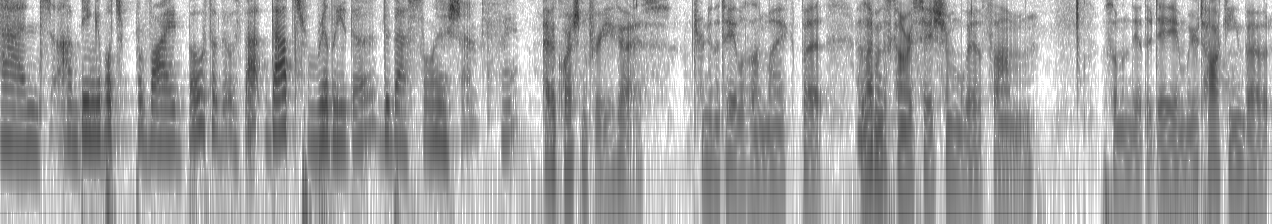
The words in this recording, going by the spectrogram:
And um, being able to provide both of those, that, that's really the, the best solution, right? I have a question for you guys. I'm turning the tables on Mike, but was having this conversation with um, someone the other day, and we were talking about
